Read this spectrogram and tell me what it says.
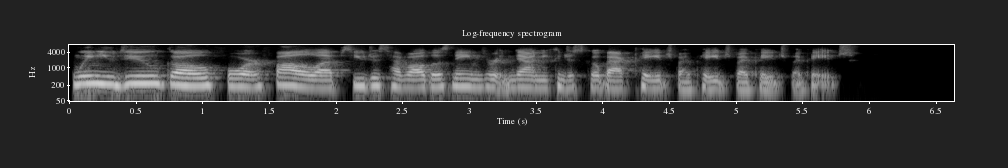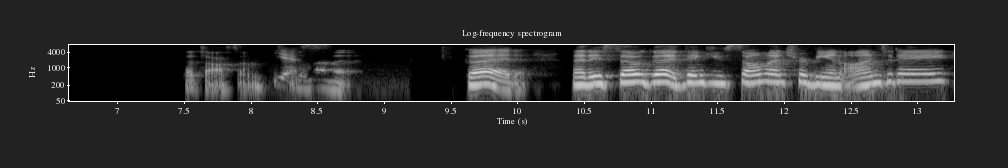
when you do go for follow ups, you just have all those names written down. You can just go back page by page by page by page. That's awesome. Yes. I love it. Good. That is so good. Thank you so much for being on today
